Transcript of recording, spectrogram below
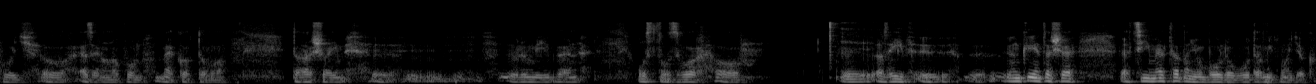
hogy a, ezen a napon megkaptam a társaim örömében osztozva a, az év önkéntese címet, hát nagyon boldog volt, amit mondjak,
